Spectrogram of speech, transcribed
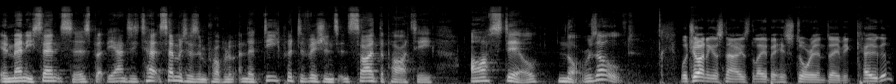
in many senses, but the anti Semitism problem and the deeper divisions inside the party are still not resolved. Well, joining us now is the Labour historian David Kogan,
